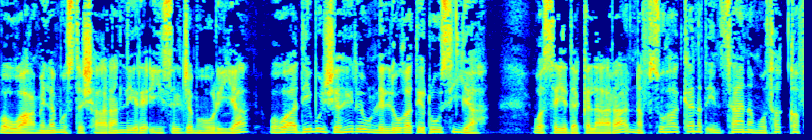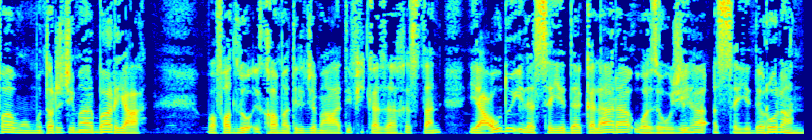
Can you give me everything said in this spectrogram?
وهو عمل مستشارا لرئيس الجمهورية وهو أديب شهير للغة الروسية والسيدة كلارا نفسها كانت إنسانة مثقفة ومترجمة بارعة. وفضل إقامة الجماعة في كازاخستان يعود إلى السيدة كلارا وزوجها السيد رولان.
